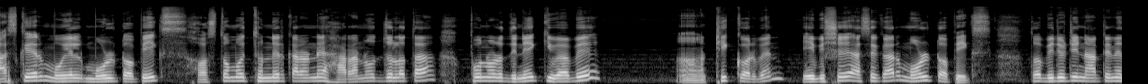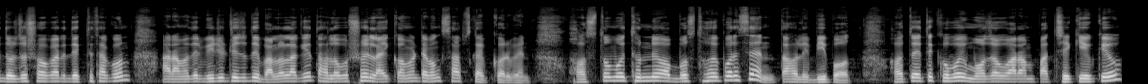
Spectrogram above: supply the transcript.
আজকের মূল মূল টপিকস হস্তমৈথুনের কারণে হারানো উজ্জ্বলতা পনেরো দিনে কীভাবে ঠিক করবেন। এই বিষয়ে আজকেকার মূল টপিকস তো ভিডিওটি না টেনে ধৈর্য সহকারে দেখতে থাকুন। আর আমাদের ভিডিওটি যদি ভালো লাগে তাহলে অবশ্যই লাইক কমেন্ট এবং সাবস্ক্রাইব করবেন। হস্তমৈথুন্যে অভ্যস্ত হয়ে পড়েছেন তাহলে বিপদ। হয়তো এতে খুবই মজা ও আরাম পাচ্ছে কেউ কেউ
